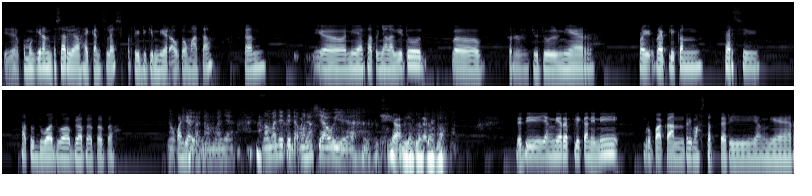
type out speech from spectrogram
Ya, kemungkinan besar ya hack and slash seperti di game Nier Automata dan ya, Nier satunya lagi itu eh, berjudul Nier Re- Replicant versi 122 bla bla bla bla. Oke, Kepanjangan. namanya namanya tidak manusiawi ya. Iya. Bla bla bla bla. Jadi yang Nier Replicant ini merupakan remaster dari yang Nier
